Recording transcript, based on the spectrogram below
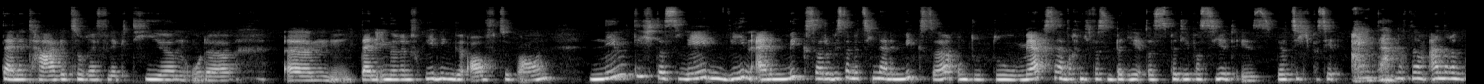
deine Tage zu reflektieren oder ähm, deinen inneren Frieden aufzubauen, nimmt dich das Leben wie in einem Mixer, du bist damit in einem Mixer und du, du merkst einfach nicht, was bei dir, was bei dir passiert ist. Plötzlich passiert ein Tag nach dem anderen,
